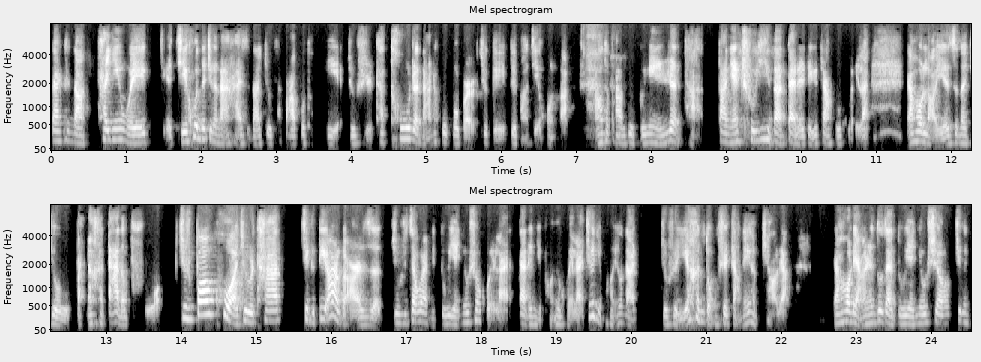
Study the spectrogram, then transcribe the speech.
但是呢，她因为结婚的这个男孩子呢，就他爸不同意，就是她偷着拿着户口本就给对方结婚了。然后她爸爸就不愿意认她。大年初一呢，带着这个丈夫回来，然后老爷子呢就摆了很大的谱，就是包括就是他这个第二个儿子，就是在外面读研究生回来，带着女朋友回来。这个女朋友呢，就是也很懂事，长得也很漂亮。然后两个人都在读研究生，这个女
